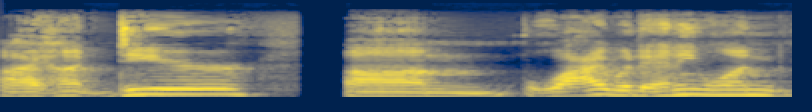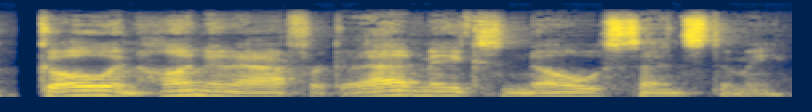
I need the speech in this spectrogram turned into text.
I hunt deer um, why would anyone go and hunt in Africa that makes no sense to me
